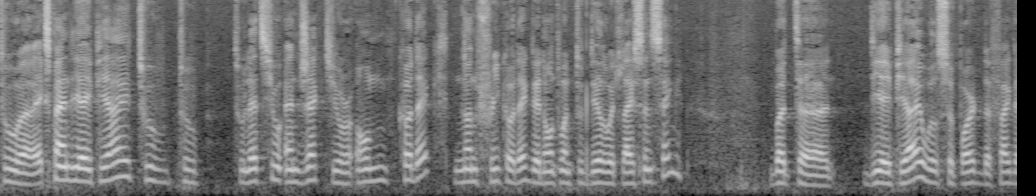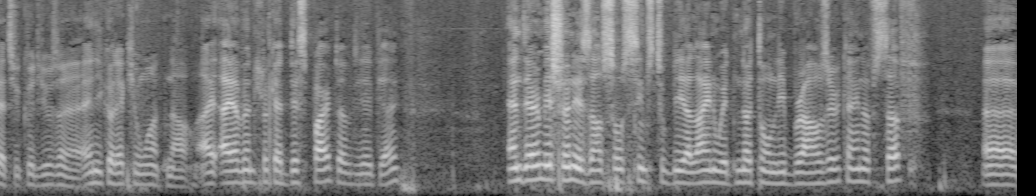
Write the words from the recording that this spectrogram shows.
to uh, expand the API to, to, to let you inject your own codec, non-free codec. They don't want to deal with licensing. But uh, the API will support the fact that you could use uh, any codec you want now. I, I, haven't looked at this part of the API. And their mission is also seems to be aligned with not only browser kind of stuff. Uh,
